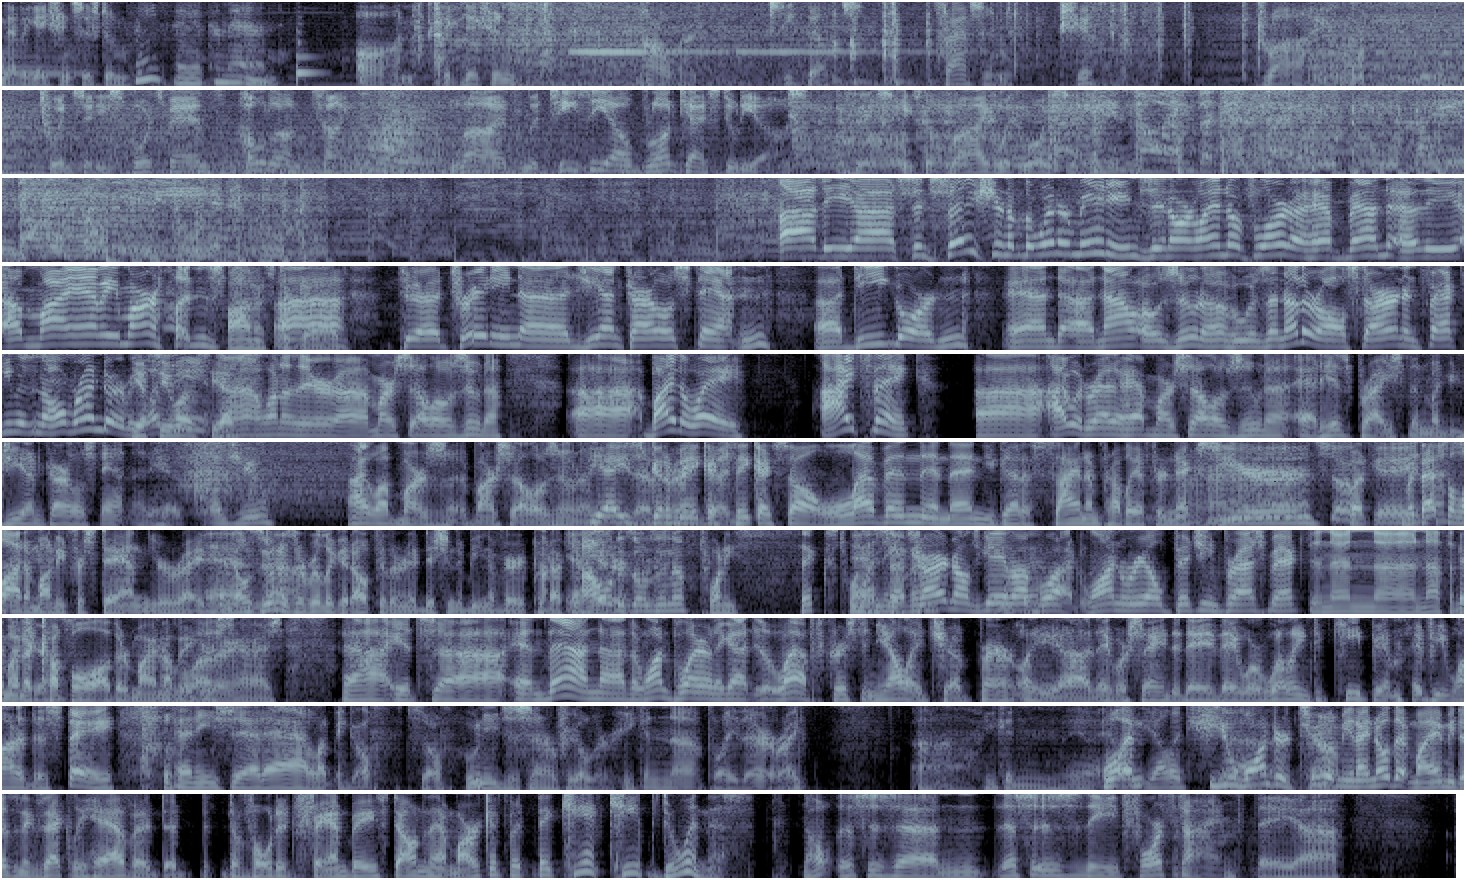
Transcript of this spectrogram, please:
Navigation system Please say a command. on. Ignition powered. Seatbelts fastened. Shift drive. Twin Cities sports fans, hold on tight. Live from the TCL broadcast studios. This is the ride with Royce. He's going the distance. Uh, the uh, sensation of the winter meetings in Orlando, Florida, have been uh, the uh, Miami Marlins. Honest to uh, God. to, uh, trading uh, Giancarlo Stanton, uh, Dee Gordon, and uh, now Ozuna, who was another All Star, and in fact, he was in the home run derby. Yes, he was, yes. uh, one of their uh, Marcell Ozuna. Uh, by the way, I think. Uh, I would rather have Marcell Ozuna at his price than Giancarlo Stanton at his. Don't you? I love Mars, Marcell Ozuna. Yeah, he's, uh, going to very make, I think I saw 11, and then you got to sign him probably after next year. that's but okay, but that's, a that's lot of money for Stan. You're right. And, And, Ozuna's uh, a really good outfielder in addition to being a very productive How hitter. old is Ozuna? 26, And 27. the Cardinals gave something up that. what? One real pitching prospect, and then uh, nothing. And then much a else. couple other minor couple leaguers. other guys. Uh, it's uh, and then uh, the one player they got left, Christian Yelich. Apparently, uh, they were saying today they were willing to keep him if he wanted to stay, and he said, "Ah, let me go." So, who needs a center fielder? He can uh, play there, right? Uh, he can. You know, Well, and Yelich. you uh, wonder too. I mean, I know that Miami doesn't exactly have a devoted fan base down in that market, but they can't keep doing this. No, this is uh, this is the fourth time they uh,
